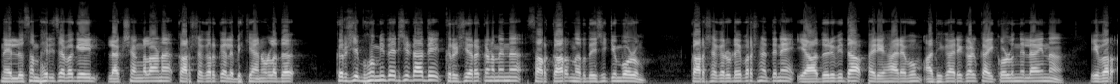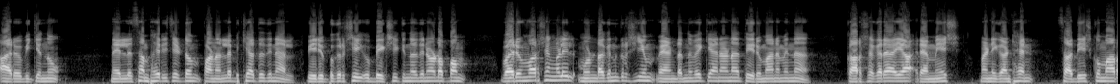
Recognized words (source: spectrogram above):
നെല്ലു സംഭരിച്ച വകയിൽ ലക്ഷങ്ങളാണ് കർഷകർക്ക് ലഭിക്കാനുള്ളത്. കൃഷിഭൂമി ധരിച്ചിടാതെ കൃഷി ഇറക്കണമെന്ന് സർക്കാർ നിർദ്ദേശിക്കുമ്പോഴും കർഷകരുടെ പ്രശ്നത്തിന് യാതൊരുവിധ പരിഹാരവും അധികാരികൾ കൈക്കൊള്ളുന്നില്ല എന്ന് ഇവർ ആരോപിക്കുന്നു. നെല്ല് സംഭരിച്ചിട്ടും പണം ലഭിക്കാത്തതിനാൽ വിരുപ്പ് കൃഷി ഉപേക്ഷിക്കുന്നതിനോടൊപ്പം വരും വർഷങ്ങളിൽ മുണ്ടകൻ കൃഷിയും വേണ്ടെന്ന് വെക്കാനാണ് തീരുമാനമെന്ന് കർഷകരായ രമേശ് മണികണ്ഠൻ സതീഷ് കുമാർ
